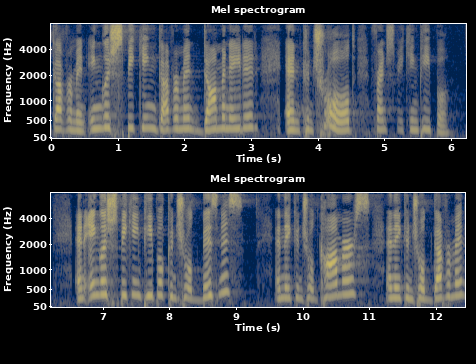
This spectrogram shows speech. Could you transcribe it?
government, English speaking government, dominated and controlled French speaking people. And English speaking people controlled business, and they controlled commerce, and they controlled government.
